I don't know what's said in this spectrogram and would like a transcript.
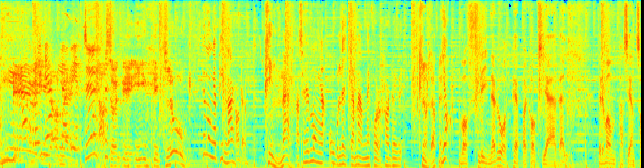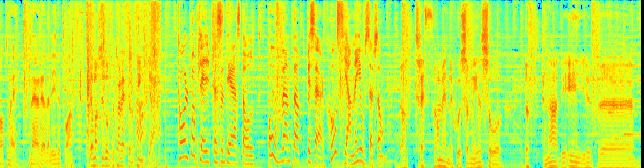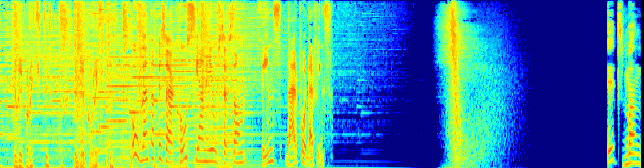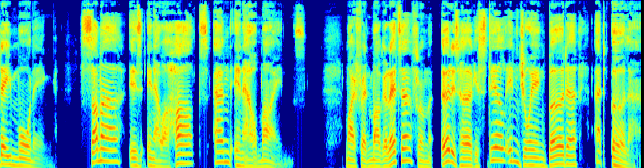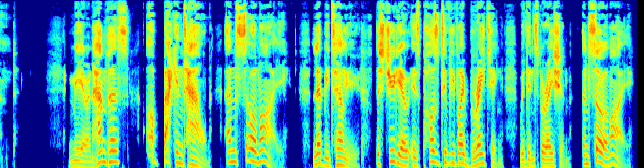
Herrejävlar vet du. Alltså, det är inte klokt. Hur många pinnar har du? Pinnar. Alltså hur många olika människor har du? Knullat med. Ja. Vad flinar du åt pepparkaksjävel? För det var vad en patient sa till mig när jag räddade livet på honom. Jag måste gå på toaletten och pinka. Paul på Play presenterar stolt oväntat besök hos Janne Josefsson. Jag träffar människor som är så öppna. Det är ju... eh, det blir på riktigt. Det blir på riktigt. Oväntat besök hos Janne Josefsson finns där poddar finns. It's Monday morning. Summer is in our hearts and in our minds. My friend Margareta from Ödishög is still enjoying Berda at Erland. Mia and Hampus are back in town, and so am I. Let me tell you, the studio is positively vibrating with inspiration, and so am I.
